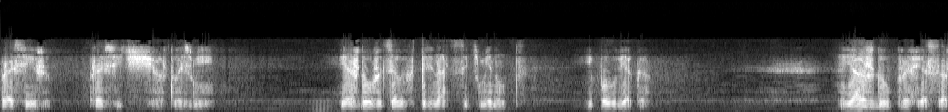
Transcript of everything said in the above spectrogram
Проси же, проси, черт возьми. Я жду уже целых тринадцать минут и полвека. Я жду, профессор.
